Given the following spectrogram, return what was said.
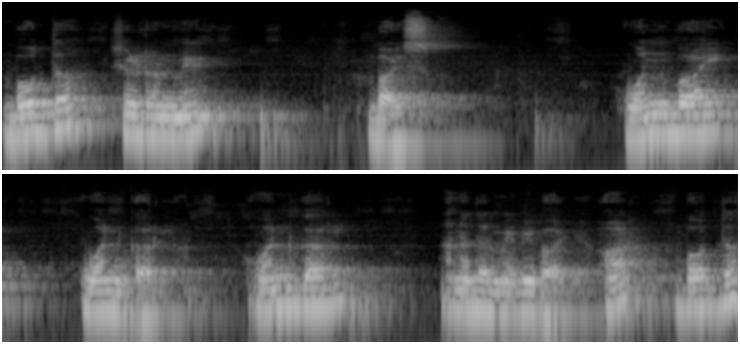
both the children may boys. One boy, one girl, one girl, another maybe boy, or both the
